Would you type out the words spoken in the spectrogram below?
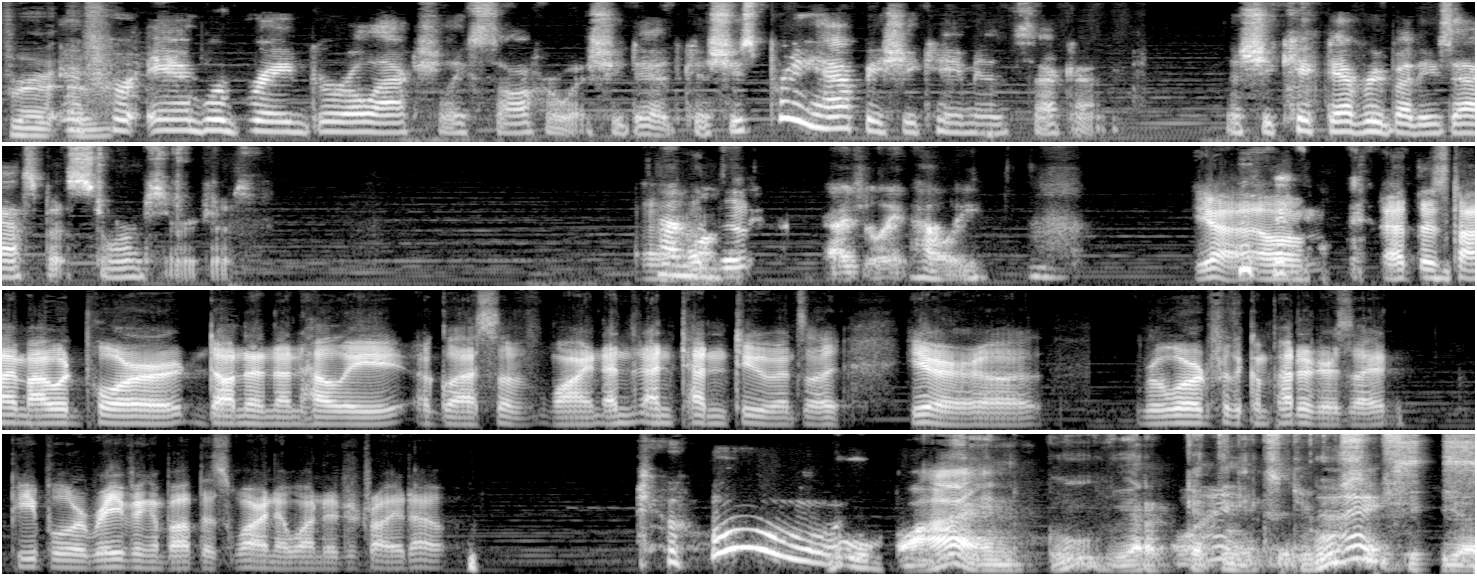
For a, if her Amber Braid girl actually saw her what she did, because she's pretty happy she came in second, and she kicked everybody's ass but Storm Surges. Uh, Ken at wants to congratulate Helly. yeah, um, at this time I would pour Dunnan and Helly a glass of wine, and, and Ten too, and say, here, uh, reward for the competitors. I people are raving about this wine. I wanted to try it out. Ooh. Ooh, wine. Ooh, we are getting exclusive nice. here.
